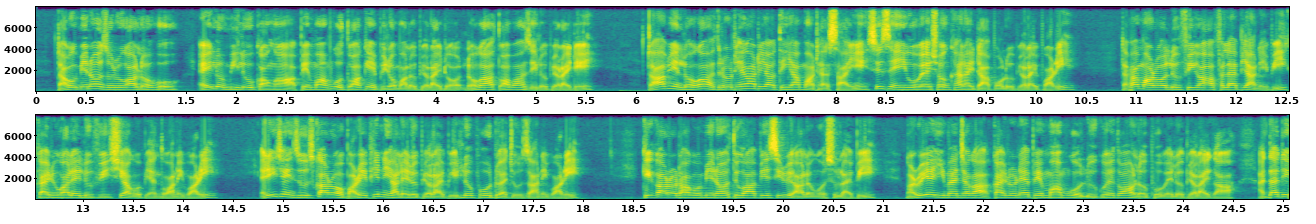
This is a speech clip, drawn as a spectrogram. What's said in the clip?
။ဒါကိုမြင်တော့ဇိုရိုကလောကိုအဲ့လိုမီးလိုကောင်းကပင်မောင်းကိုသွားခဲ့ပြီးတော့မှလို့ပြောလိုက်တော့လောကသွားပါစေလို့ပြောလိုက်တယ်။ဒါအပြင်လောကသူတို့ထဲကတယောက်တရားမှထက်ဆိုင်ရင်စစ်စင်ကြီးကိုပဲအရှုံးခံလိုက်တာပေါ့လို့ပြောလိုက်ပါတယ်။တစ်ဖက်မှာတော့လူဖီကဖလက်ပြနေပြီးဂိုင်ဒိုကလည်းလူဖီရှီယာကိုပြန်သွားနေပါတယ်။ အဲ့ဒီချိန်ဇူးစ်ကတော့ဘာတွေဖြစ်နေရလဲလို့ပြောလိုက်ပြီးလှုပ်ဖို့အတွက်စူးစမ်းနေပါတယ်။ကီကတော့ဒါကိုမြင်တော့သူကပစ္စည်းတွေအားလုံးကိုဆုလိုက်ပြီးငငါတို့ရဲ့ရီမန်းချက်ကကိုင်ရိုနဲ့ပင်မောင်ကိုလူကွဲသွားအောင်လုပ်ဖို့ပဲလို့ပြောလိုက်ကအသက်တွေ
